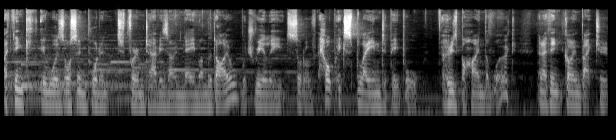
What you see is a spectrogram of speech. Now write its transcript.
I think it was also important for him to have his own name on the dial, which really sort of helped explain to people who's behind the work. And I think going back to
